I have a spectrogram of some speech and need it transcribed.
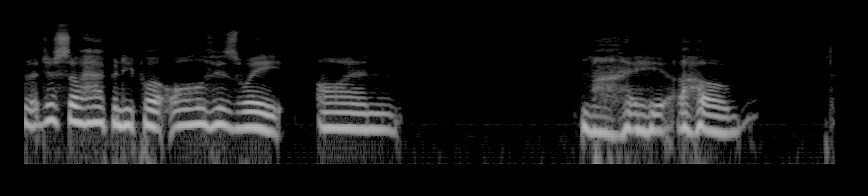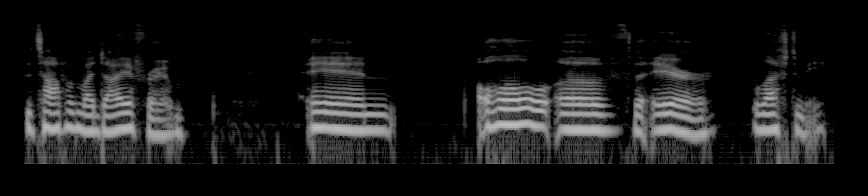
But it just so happened he put all of his weight on my uh, the top of my diaphragm, and all of the air left me.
